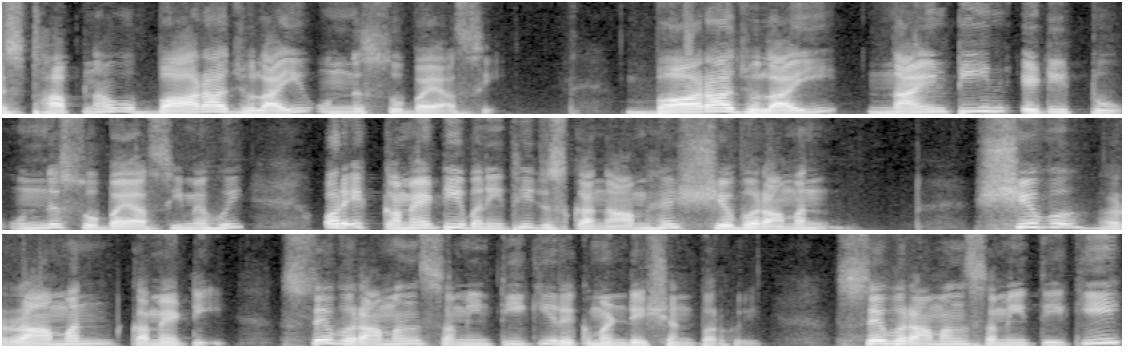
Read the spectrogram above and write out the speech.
स्थापना वो 12 जुलाई उन्नीस 12 जुलाई 1982 1982 में हुई और एक कमेटी बनी थी जिसका नाम है शिव रामन शिव रामन कमेटी शिव रामन समिति की रिकमेंडेशन पर हुई। शिव रामन समिति की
